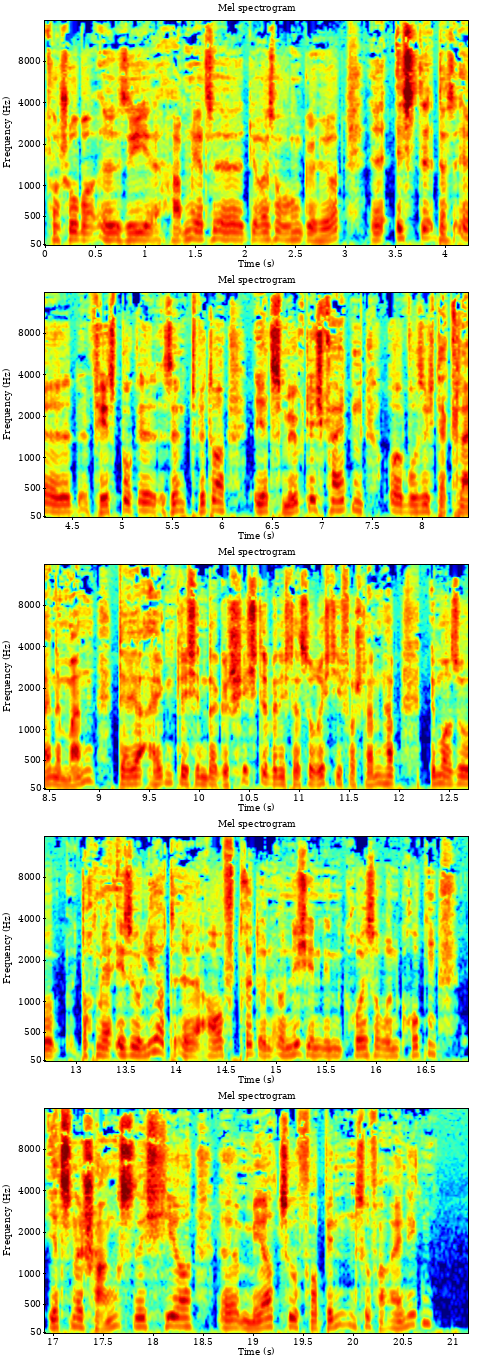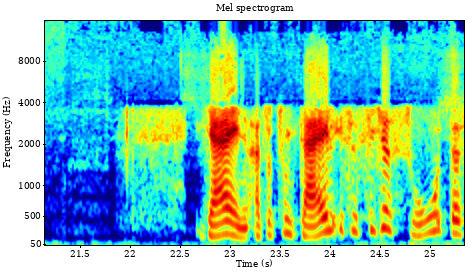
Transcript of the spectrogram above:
Frau Schober, äh, Sie haben jetzt äh, die Äußerungen gehört. Äh, ist das Facebook, sind Twitter jetzt Möglichkeiten, wo sich der kleine Mann, der ja eigentlich in der Geschichte, wenn ich das so richtig verstanden habe, immer so doch mehr isoliert auftritt und, und nicht in, in größeren Gruppen, jetzt eine Chance, sich hier mehr zu verbinden, zu vereinigen? Jein, also zum Teil ist es sicher so, dass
